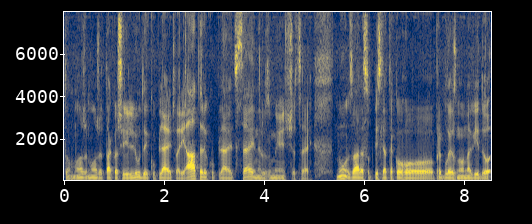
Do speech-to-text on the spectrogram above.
то може, може також і люди купляють варіатори, купляють все і не розуміють, що цей. Ну, зараз, от після такого приблизно на відео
